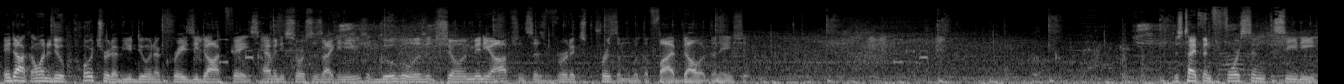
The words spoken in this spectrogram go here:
Hey Doc, I want to do a portrait of you doing a crazy Doc face. Have any sources I can use? Google isn't showing many options. Says Verdict's Prism with a $5 donation. Just type in Forsen CD.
